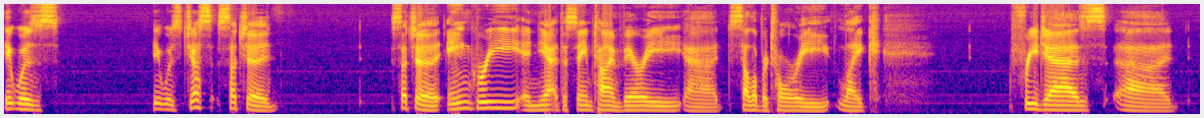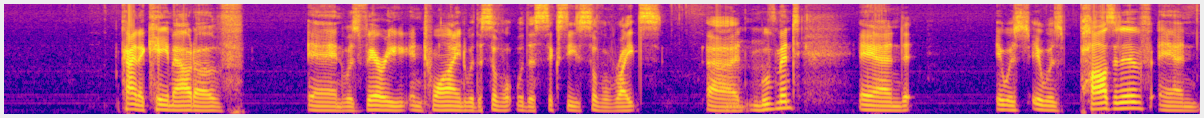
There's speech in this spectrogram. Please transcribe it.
it was, it was just such a such a angry and yet at the same time very uh, celebratory like free jazz uh, kind of came out of and was very entwined with the civil with the 60s civil rights uh, mm-hmm. movement and it was it was positive and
